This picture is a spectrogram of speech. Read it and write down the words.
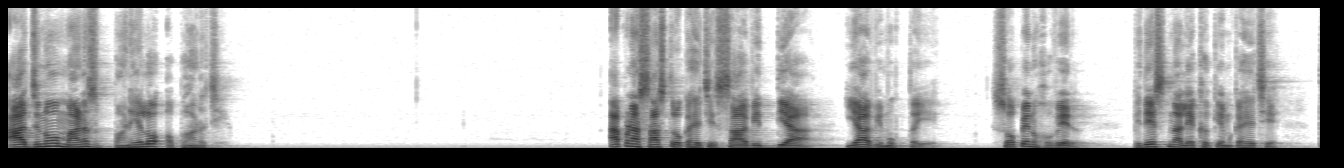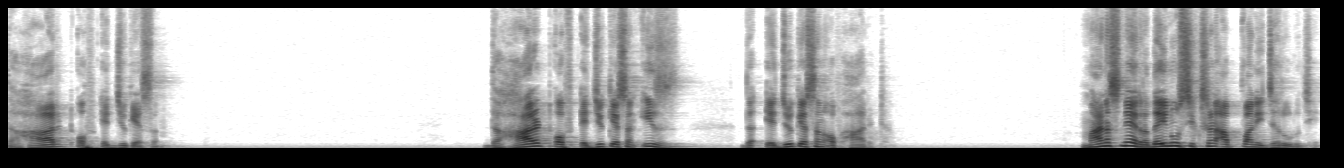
આજનો માણસ ભણેલો અભણ છે. આપણા શાસ્ત્રો કહે છે, સા વિદ્યા યા વિમુક્તએ સોપેન હોવેર વિદેશના લેખક એમ કહે છે the heart of education the heart of education is the education of heart માણસને હૃદયનું શિક્ષણ આપવાની જરૂર છે.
